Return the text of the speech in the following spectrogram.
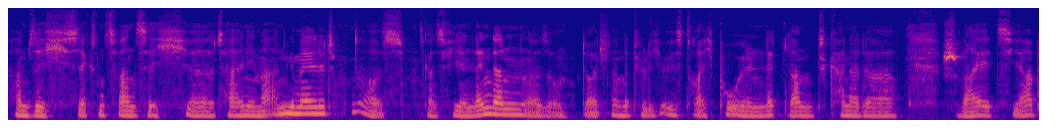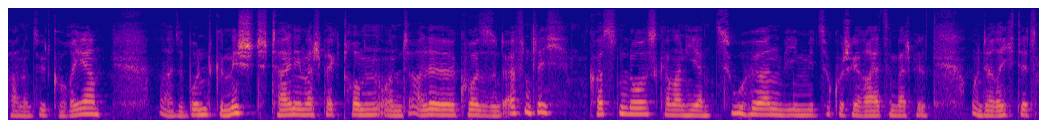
Haben sich 26 äh, Teilnehmer angemeldet aus ganz vielen Ländern, also Deutschland natürlich, Österreich, Polen, Lettland, Kanada, Schweiz, Japan und Südkorea. Also bunt gemischt Teilnehmerspektrum und alle Kurse sind öffentlich. kostenlos, kann man hier zuhören, wie Mitsuko Shirai zum Beispiel unterrichtet.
